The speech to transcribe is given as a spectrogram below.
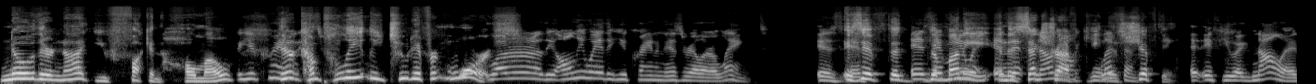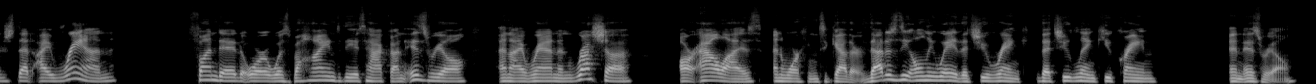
No, they're not. You fucking homo. Ukraine They're is- completely two different wars. Well, no, no, no. The only way that Ukraine and Israel are linked is Is if the- is the if money and is the sex trafficking is shifting. If you acknowledge that Iran funded or was behind the attack on Israel, and Iran and Russia are allies and working together, that is the only way that you rank that you link Ukraine and Israel.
